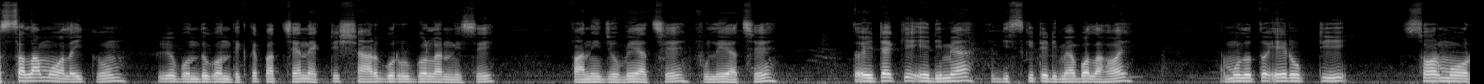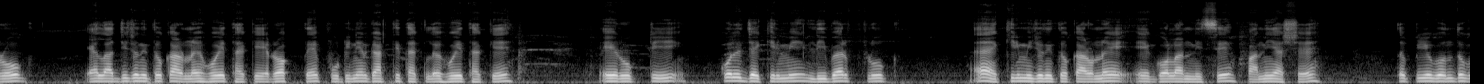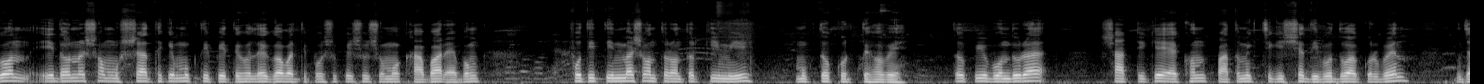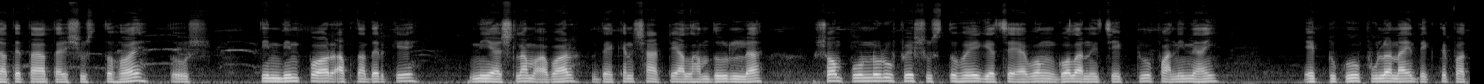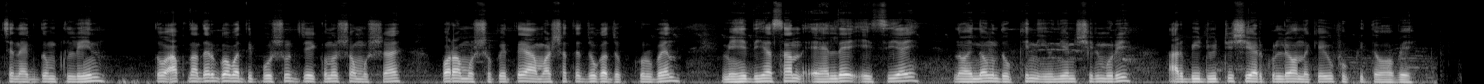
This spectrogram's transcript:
আসসালামু আলাইকুম। প্রিয় বন্ধুগণ, দেখতে পাচ্ছেন একটি সার গরুর গলার নিচে পানি জমে আছে, ফুলে আছে। তো এটাকে এডিমা, বিস্কিট এডিমা বলা হয়। মূলত এই রোগটি চর্মরোগ অ্যালার্জিজনিত কারণে হয়ে থাকে, রক্তে প্রোটিনের ঘাটতি থাকলে হয়ে থাকে। এই রোগটি কলিজা কৃমি, লিভার ফ্লুক হ্যাঁ কৃমিজনিত কারণে এ গলার নিচে পানি আসে। তো প্রিয় বন্ধুগণ এই ধরনের সমস্যা থেকে মুক্তি পেতে হলে গবাদি পশুকে সুষম খাবার এবং প্রতি তিন মাস অন্তর অন্তর কৃমি মুক্ত করতে হবে। তো প্রিয় বন্ধুরা, সারটিকে এখন প্রাথমিক চিকিৎসা দিব, দোয়া করবেন যাতে তাড়াতাড়ি সুস্থ হয়। তো তিন দিন পর আপনাদেরকে নিয়ে আসলাম আবার। দেখেন সারটি আলহামদুলিল্লাহ সম্পূর্ণরূপে সুস্থ হয়ে গেছে এবং গলার নিচে একটু পানি নাই। একটুকু ফুলা নাই, দেখতে পাচ্ছেন একদম ক্লিন তো আপনাদের গবাদি পশুর যে কোনো সমস্যায় পরামর্শ পেতে আমার সাথে যোগাযোগ করবেন। মেহেদি হাসান, এল এ, এসিআই, নয় নং দক্ষিণ ইউনিয়ন শিলমুড়ি। আর ভিডিওটি শেয়ার করলে অনেকেই উপকৃত হবে।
